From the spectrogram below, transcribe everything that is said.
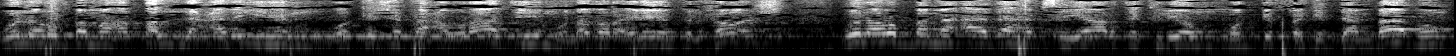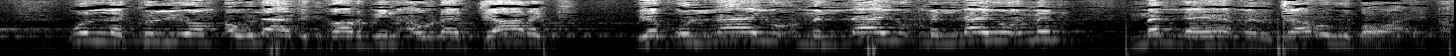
ولا ربما أطل عليهم وكشف عوراتهم ونظر إليهم في الحوش ولا ربما آذاها بسيارتك اليوم موقفها قدام بابهم ولا كل يوم أولادك ضاربين أولاد جارك يقول لا يؤمن لا يؤمن لا يؤمن من لا يأمن جاره بوائقه.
